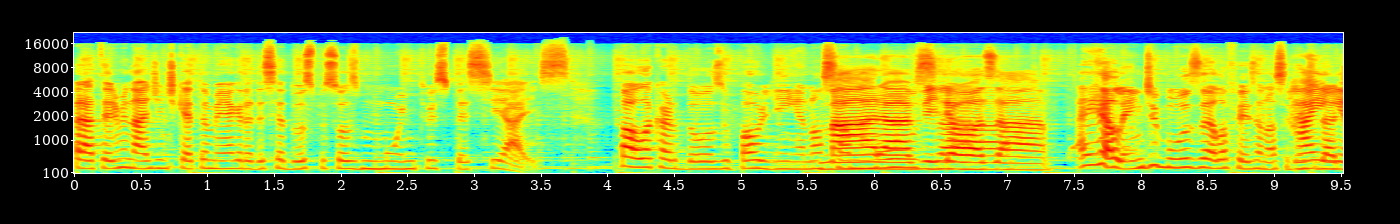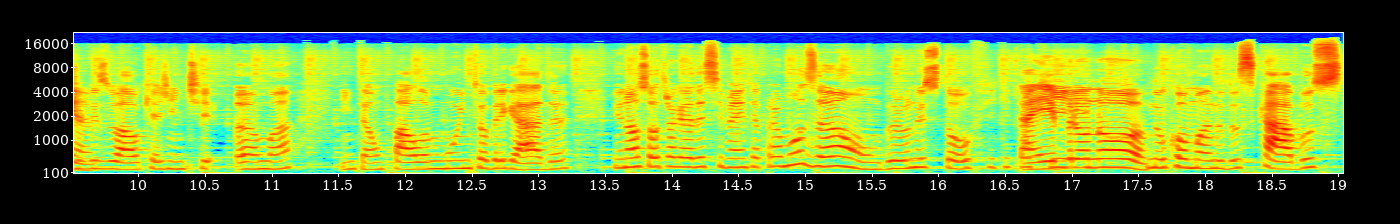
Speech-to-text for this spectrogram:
Para terminar, a gente quer também agradecer a duas pessoas muito especiais. Paula Cardoso, Paulinha, nossa Maravilhosa. Musa. Aí, além de musa, ela fez a nossa identidade Rainha. visual, que a gente ama. Então, Paula, muito obrigada. E o nosso outro agradecimento é para Mozão, Bruno Stolf, que está aqui Bruno. no comando dos cabos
